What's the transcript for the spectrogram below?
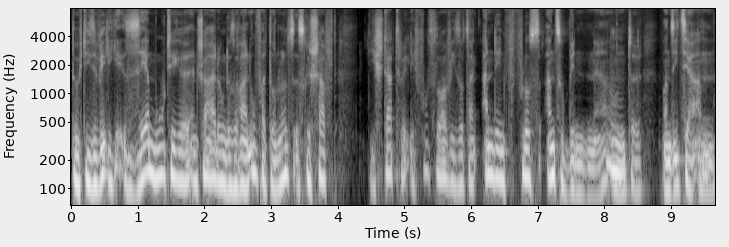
durch diese wirklich sehr mutige Entscheidung des Rhein-Ufer-Tunnels es geschafft, die Stadt wirklich fußläufig sozusagen an den Fluss anzubinden. Ja? Mhm. Und äh, man sieht es ja an,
